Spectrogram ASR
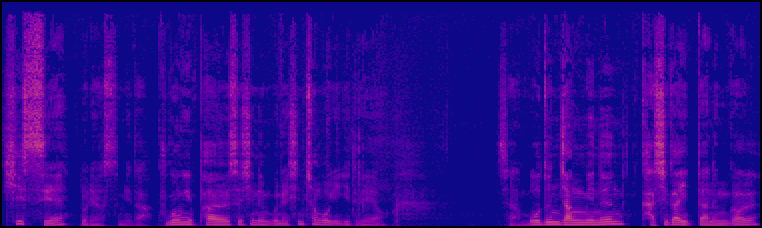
키스의 노래였습니다. 9028 쓰시는 분의 신청곡이기도 해요. 자, 모든 장미는 가시가 있다는 걸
